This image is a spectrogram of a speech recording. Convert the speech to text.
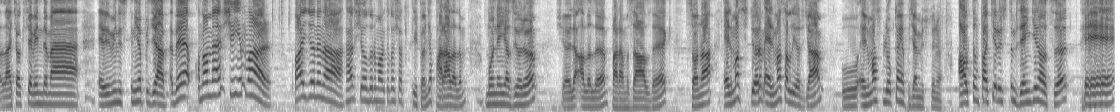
Allah çok sevindim ha. Evimin üstünü yapacağım. Ve anam her şeyim var. Vay canına. Her şey alırım arkadaşlar. İlk önce para alalım. Mone yazıyorum. Şöyle alalım. Paramızı aldık. Sonra elmas istiyorum. Elmas alacağım. Oo, elmas bloktan yapacağım üstünü. Altın fakir üstüm zengin olsun.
